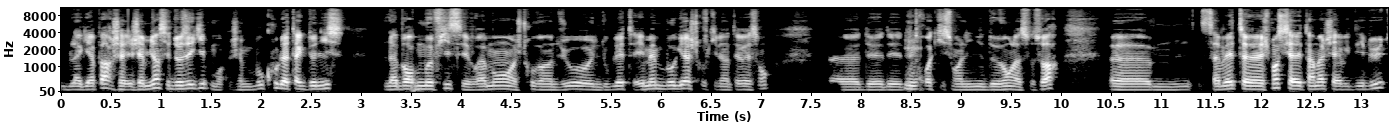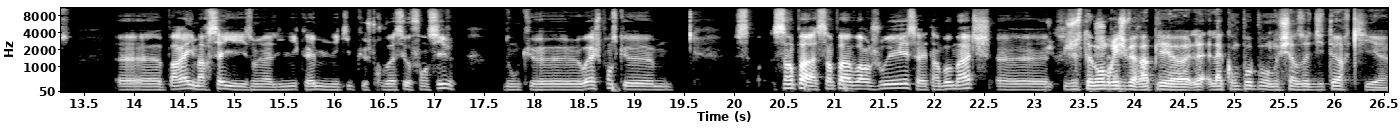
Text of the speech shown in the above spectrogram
blague à part, j'ai- j'aime bien ces deux équipes, moi. J'aime beaucoup l'attaque de Nice. La board Mofi, c'est vraiment, je trouve, un duo, une doublette. Et même Boga, je trouve qu'il est intéressant. Euh, des, des- des Mm. trois qui sont alignés devant, là, ce soir. Euh, ça va être, euh, je pense que ça va être un match avec des buts. Euh, pareil, Marseille, ils ont aligné quand même une équipe que je trouve assez offensive. Donc, euh, ouais, je pense que euh, sympa, sympa à avoir joué. Ça va être un beau match. Euh, Ju- Justement, je- Brice, je vais rappeler euh, la, la compo pour nos chers auditeurs qui, euh,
